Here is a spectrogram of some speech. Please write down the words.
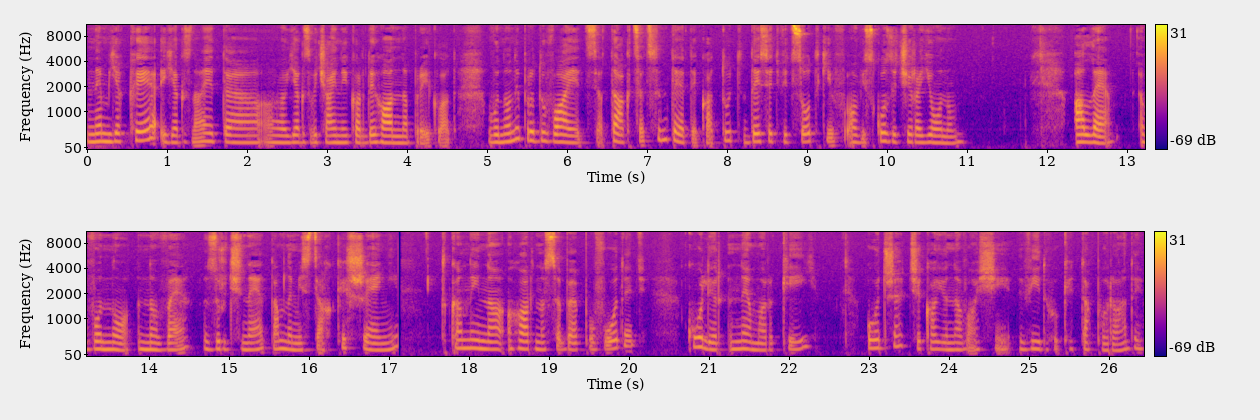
не м'яке, як знаєте, е, як звичайний кардиган, наприклад. Воно не продувається. Так, це синтетика, тут 10% віскози чи району. Але Воно нове, зручне, там на місцях кишені. Тканина гарно себе поводить, колір не маркий. Отже, чекаю на ваші відгуки та поради.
